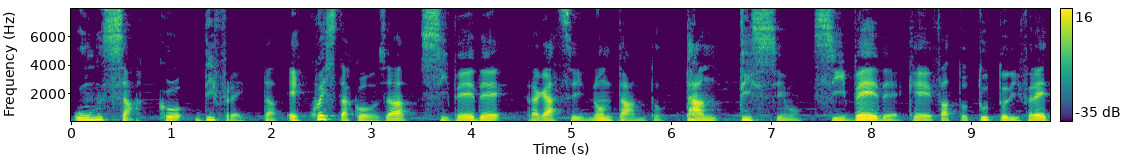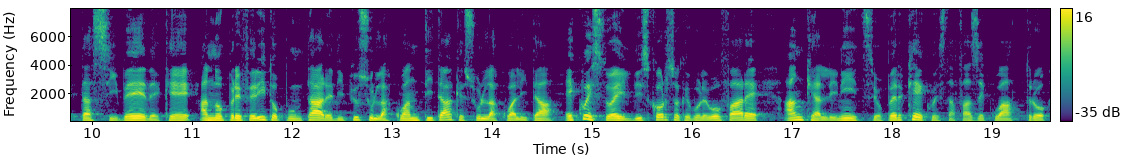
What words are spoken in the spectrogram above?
un sacco di fretta. E questa cosa si vede, ragazzi, non tanto, tanto tantissimo. Si vede che è fatto tutto di fretta, si vede che hanno preferito puntare di più sulla quantità che sulla qualità. E questo è il discorso che volevo fare anche all'inizio. Perché questa fase 4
